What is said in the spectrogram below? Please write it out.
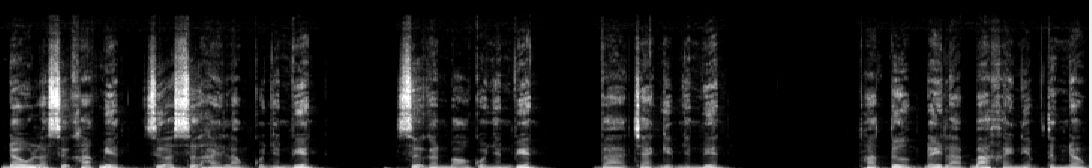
Đâu là sự khác biệt giữa sự hài lòng của nhân viên, sự gắn bó của nhân viên và trải nghiệm nhân viên? Thoạt tưởng đây là ba khái niệm tương đồng,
